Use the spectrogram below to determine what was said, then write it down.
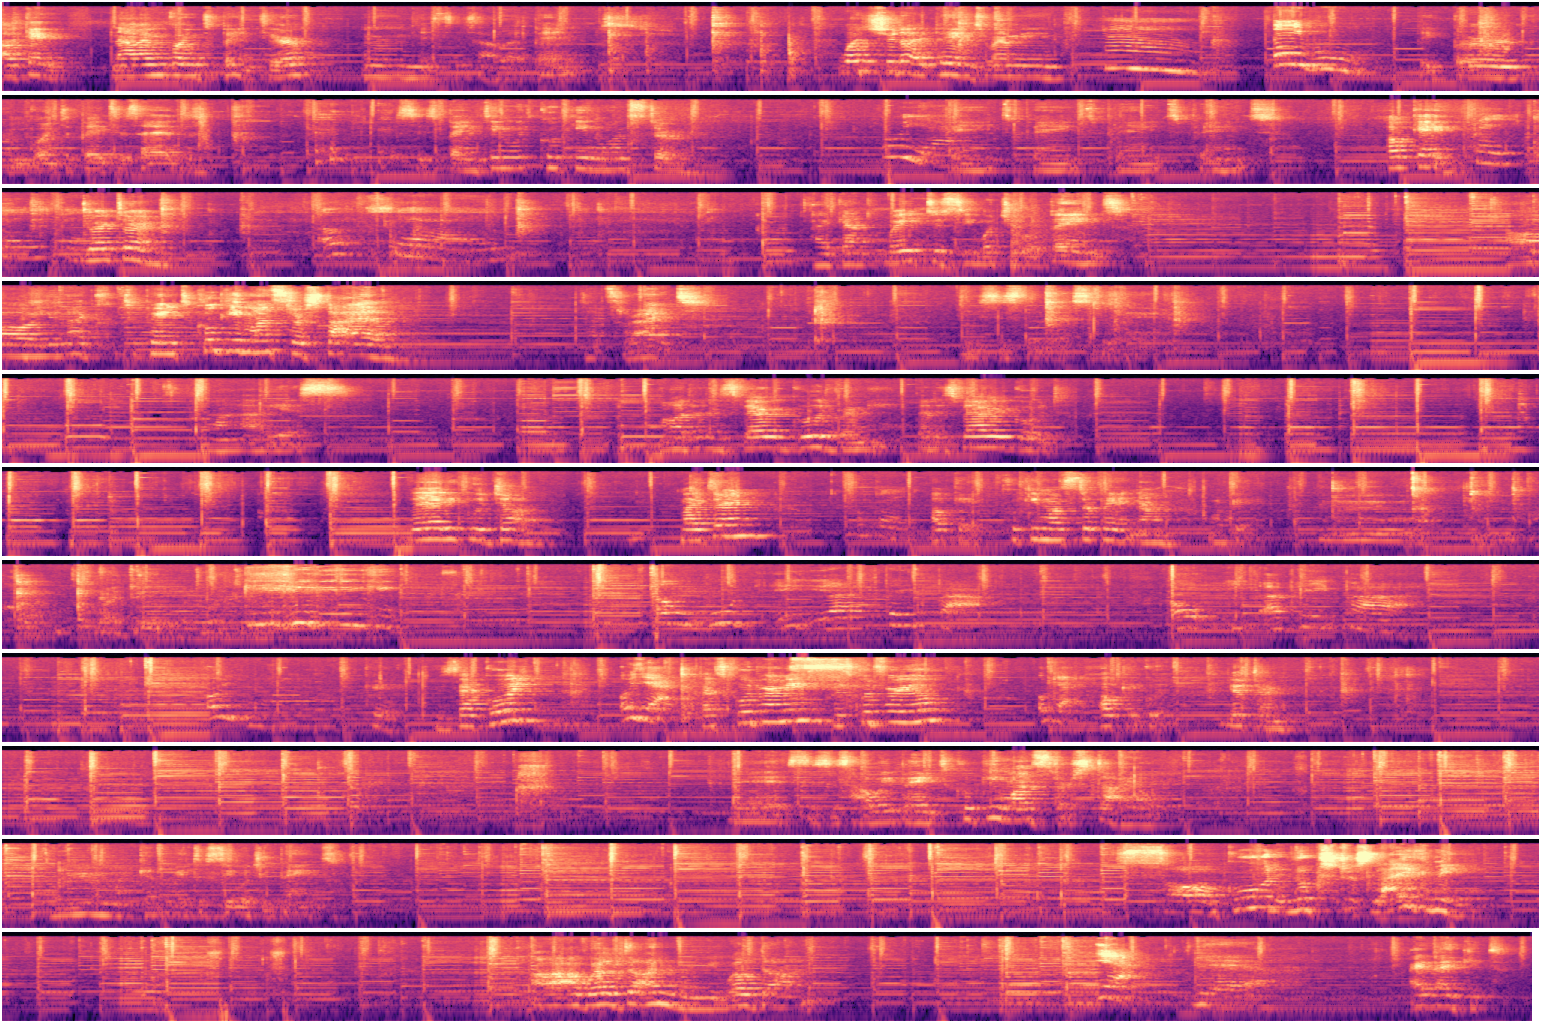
Okay, now I'm going to paint here. Mm, this is how I paint. What should I paint, Remy? Hmm. Baby. Big bird. I'm going to paint his head. This is painting with Cookie Monster. Oh yeah. Paint, paint, paint, paint. Okay, Paint, paint, paint. your turn. Okay. I can't wait to see what you will paint. Oh, you like to paint Cookie Monster style. That's right. This is the best way. Ah, yes. Oh, that is very good, Remy. That is very good. Very good job. My turn? Okay. Okay, Cookie Monster paint now. Okay. Mm. Okay, is that good? oh yeah. That's good, Remy? That's good for you? Okay. Okay, good. Your turn. Yes, this is how we paint Cookie Monster style. Mmm, I can't wait to see what you paint. So good, it looks just like me. Ah, well done, Remy, well done. Yeah. Yeah, I like it.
